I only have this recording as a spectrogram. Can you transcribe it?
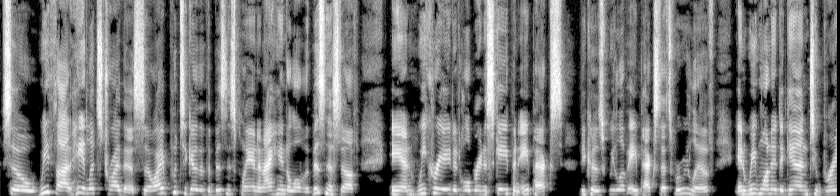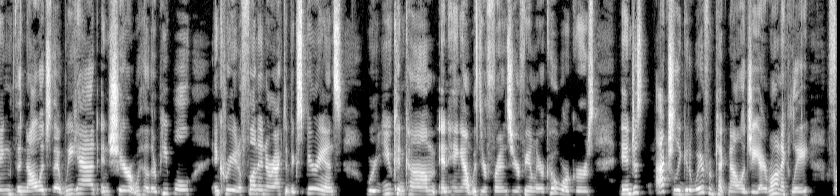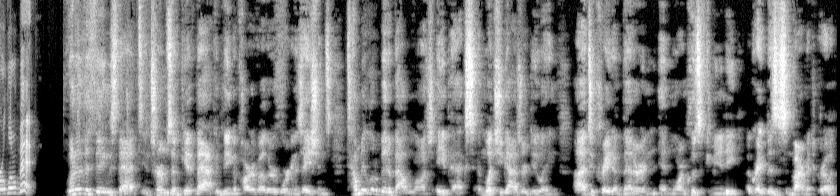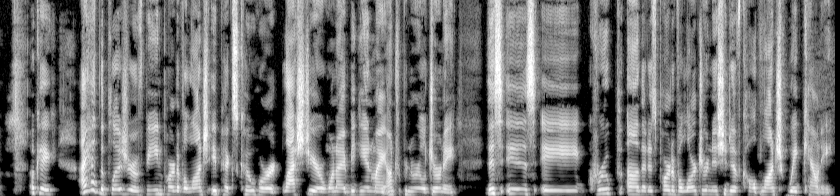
So we thought, hey, let's try this. So I put together the business plan and I handle all the business stuff. And we created Whole Brain Escape and Apex because we love Apex, that's where we live. And we wanted, again, to bring the knowledge that we had and share it with other people and create a fun, interactive experience where you can come and hang out with your friends, your family, or coworkers and just actually get away from technology, ironically, for a little bit. One of the things that, in terms of give back and being a part of other organizations, tell me a little bit about Launch Apex and what you guys are doing uh, to create a better and, and more inclusive community, a great business environment to grow in. Okay, I had the pleasure of being part of a Launch Apex cohort last year when I began my entrepreneurial journey. This is a group uh, that is part of a larger initiative called Launch Wake County.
